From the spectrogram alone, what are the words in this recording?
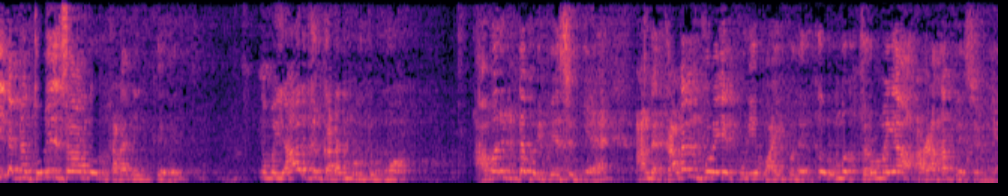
இல்லைன்னா தொழில் சார்ந்த ஒரு கடன் இருக்கு. நம்ம யாருக்கு கடன் கொடுக்கணுமோ அவர்கிட்ட போய் பேசுவீங்க. அந்த கடன் குறையக்கூடிய வாய்ப்புகள் இருக்கு. ரொம்ப திறமையா அழகா பேசுவீங்க.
